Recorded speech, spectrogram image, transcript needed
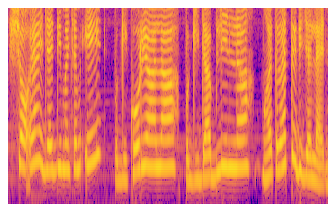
Shock eh, jadi macam A, pergi Korea lah, pergi Dublin lah, merata-rata di jalan.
